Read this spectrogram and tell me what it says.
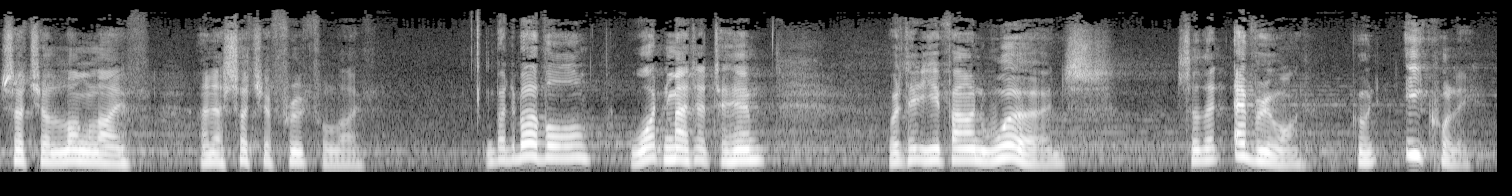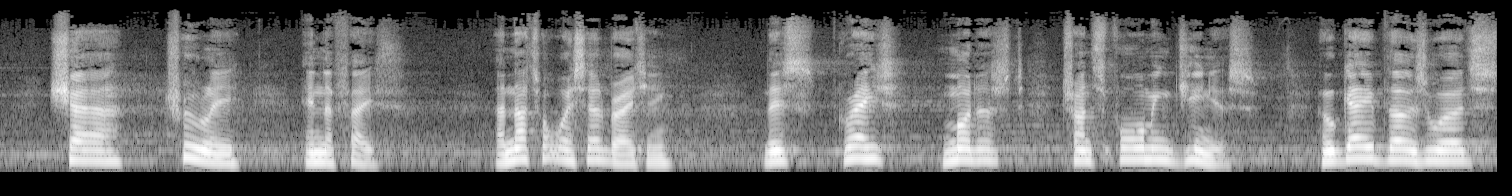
such a long life and a, such a fruitful life. But above all, what mattered to him was that he found words so that everyone could equally share truly in the faith. And that's what we're celebrating this great, modest, transforming genius who gave those words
